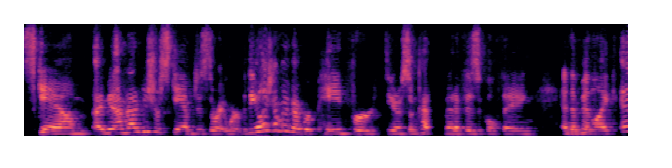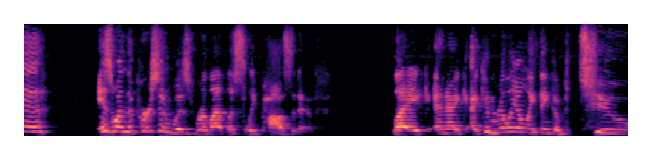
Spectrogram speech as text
scam. I mean, I'm not even sure scammed is the right word, but the only time I've ever paid for, you know, some kind of metaphysical thing and then been like, eh, is when the person was relentlessly positive. Like, and I, I can really only think of two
